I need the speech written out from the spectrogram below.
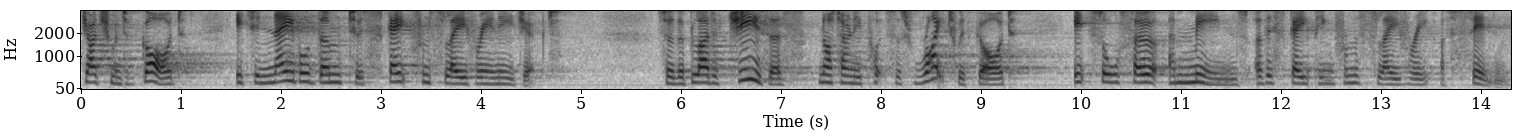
judgment of God, it enabled them to escape from slavery in Egypt. So the blood of Jesus not only puts us right with God, it's also a means of escaping from the slavery of sin.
